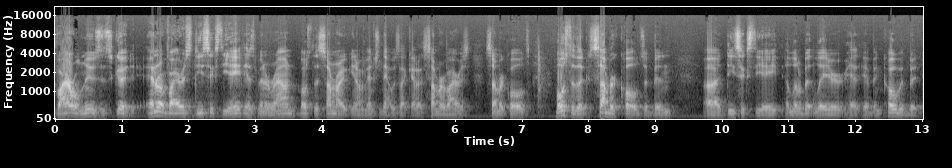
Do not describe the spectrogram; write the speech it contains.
viral news is good. Enterovirus D68 has been around most of the summer. You know, I mentioned that was like a summer virus, summer colds. Most of the summer colds have been uh, D68. A little bit later have, have been COVID, but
